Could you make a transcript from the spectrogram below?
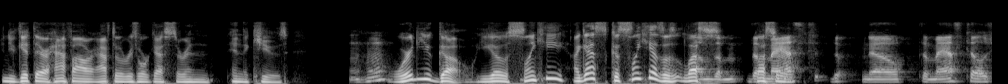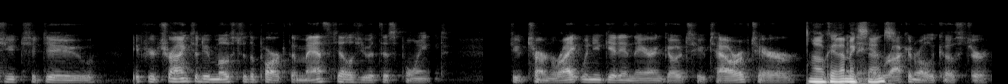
and you get there a half hour after the resort guests are in in the queues. Mm-hmm. Where do you go? You go Slinky, I guess, because Slinky has a less. Um, the the lesser- math the, no the math tells you to do if you're trying to do most of the park the math tells you at this point to turn right when you get in there and go to Tower of Terror Okay, that makes sense. Rock and Roller Coaster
